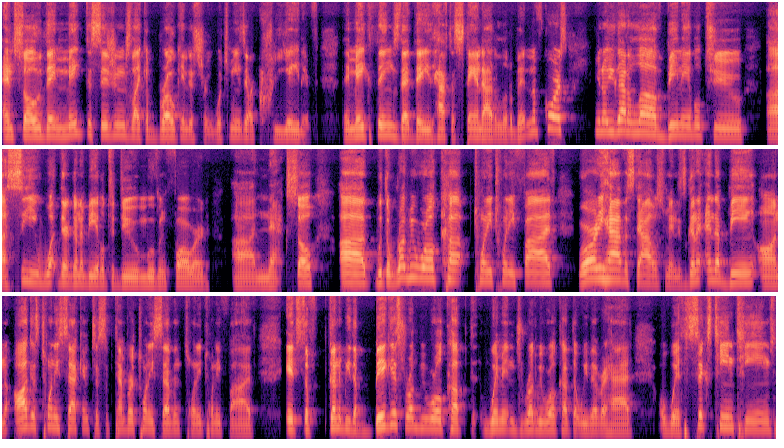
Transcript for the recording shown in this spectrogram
And so they make decisions like a broke industry, which means they're creative. They make things that they have to stand out a little bit. And of course, you know, you got to love being able to uh, see what they're going to be able to do moving forward uh, next. So, uh, with the Rugby World Cup 2025, we already have establishment. It's going to end up being on August 22nd to September 27th, 2025. It's going to be the biggest Rugby World Cup, women's Rugby World Cup that we've ever had, with 16 teams,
